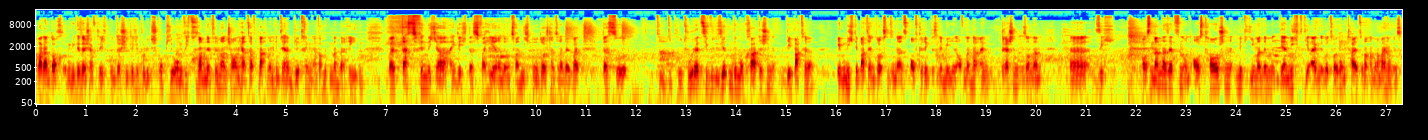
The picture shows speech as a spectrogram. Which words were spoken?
aber dann doch irgendwie gesellschaftlich unterschiedliche politische Gruppierungen sich zusammen den Film anschauen, herzhaft lachen und hinterher ein Bier trinken, einfach miteinander reden. Weil das finde ich ja eigentlich das Verheerende, und zwar nicht nur in Deutschland, sondern weltweit, dass so die, die Kultur der zivilisierten demokratischen Debatte, eben nicht Debatte im deutschen Sinne als aufgeregtes in den Medien aufeinander eindreschen, sondern äh, sich auseinandersetzen und austauschen mit jemandem, der nicht die eigene Überzeugung teilt, sondern anderer Meinung ist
